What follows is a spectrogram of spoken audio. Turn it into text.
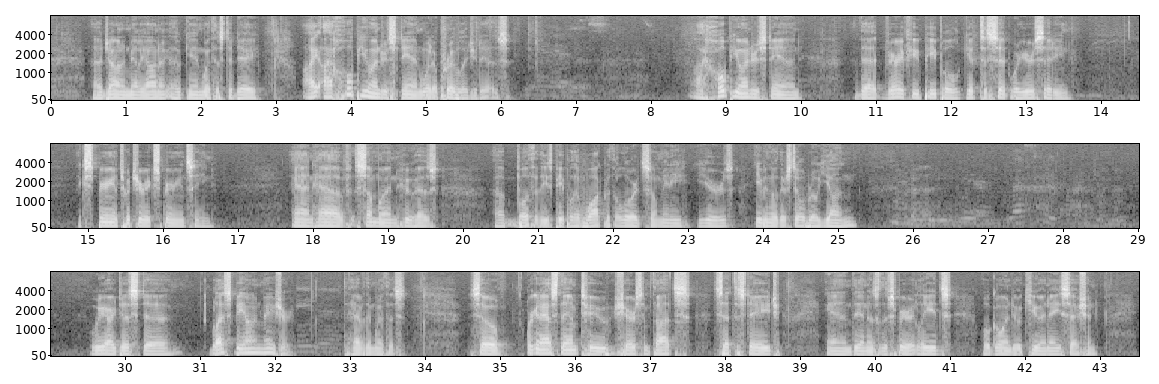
uh, John and Meliana again with us today. I, I hope you understand what a privilege it is. I hope you understand that very few people get to sit where you're sitting, experience what you're experiencing, and have someone who has, uh, both of these people have walked with the Lord so many years, even though they're still real young. We are just uh, blessed beyond measure to have them with us. So we're going to ask them to share some thoughts, set the stage and then as the Spirit leads, we'll go into a Q&A session.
